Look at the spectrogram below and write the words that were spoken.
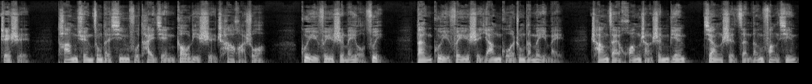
这时，唐玄宗的心腹太监高力士插话说：“贵妃是没有罪，但贵妃是杨国忠的妹妹，常在皇上身边，将士怎能放心？”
